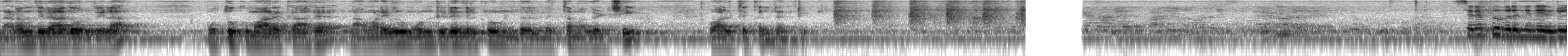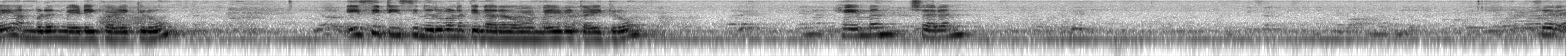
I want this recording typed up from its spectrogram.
நடந்திராத ஒரு விழா. முத்துக்குமாருக்காக நாம் அனைவரும் ஒன்றிணைந்திருக்கிறோம் என்பதில் மித்த மகிழ்ச்சி. வாழ்த்துக்கள். நன்றி. சிறப்பு விருந்தினர்களை அன்புடன் மேடை கழிக்கிறோம் ஏசிடிசி நிறுவனத்தினர் மேடை கழிக்கிறோம் ஹேமந்த் சரண். சரி.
